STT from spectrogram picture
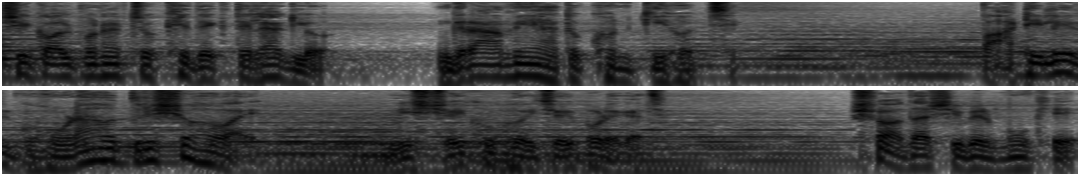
সে কল্পনার চোখে দেখতে লাগল, গ্রামে এতক্ষণ কি হচ্ছে। পাটিলের ঘোড়া অদৃশ্য হওয়ায় নিশ্চয়ই খুব হইচই পড়ে গেছে। সদাশিবের মুখে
